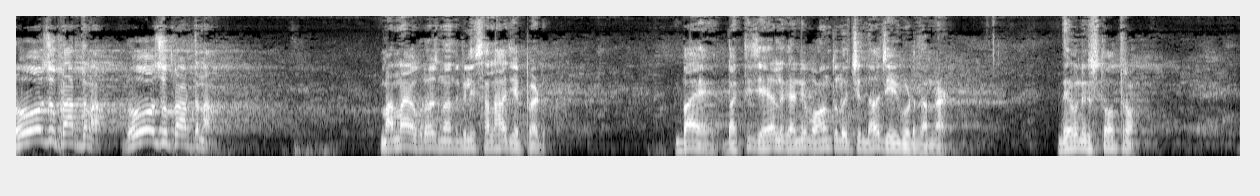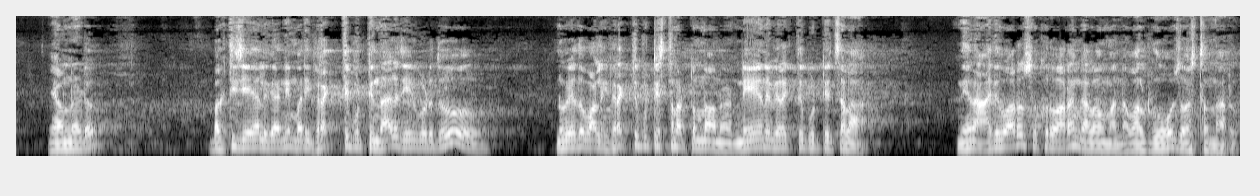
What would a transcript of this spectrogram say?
రోజు ప్రార్థన రోజు ప్రార్థన. మా అన్నయ్య ఒకరోజు నన్ను పిలిచి సలహా చెప్పాడు. బాయ్ భక్తి చేయాలి కానీ వాంతులు వచ్చిందా చేయకూడదు అన్నాడు. దేవునికి స్తోత్రం. ఏమన్నాడు? భక్తి చేయాలి కానీ మరి విరక్తి పుట్టిందాక చేయకూడదు. నువ్వేదో వాళ్ళకి విరక్తి పుట్టిస్తున్నట్టున్నావు అన్నాడు. నేను విరక్తి పుట్టించలా. నేను ఆదివారం శుక్రవారం కలవమన్నా. వాళ్ళు రోజు వస్తున్నారు.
